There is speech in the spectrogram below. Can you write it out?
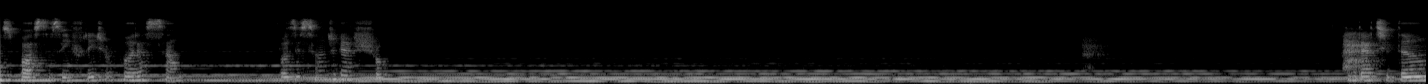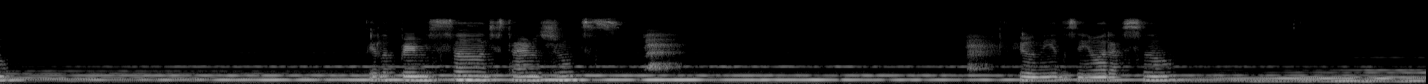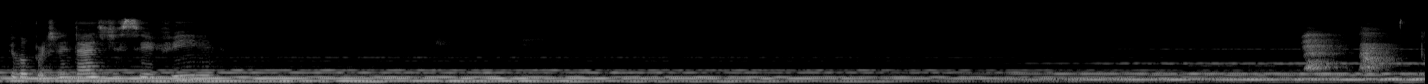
Mãos postas em frente ao coração, posição de gachô. Gratidão pela permissão de estarmos juntos, reunidos em oração pela oportunidade de servir.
